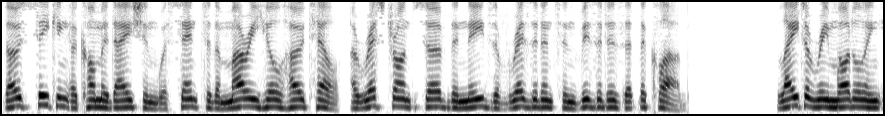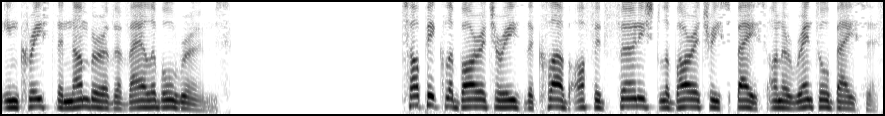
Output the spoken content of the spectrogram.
those seeking accommodation were sent to the Murray Hill Hotel, a restaurant served the needs of residents and visitors at the club. Later remodeling increased the number of available rooms. Topic laboratories The club offered furnished laboratory space on a rental basis.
